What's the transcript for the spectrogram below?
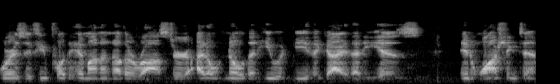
Whereas if you put him on another roster, I don't know that he would be the guy that he is in Washington.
